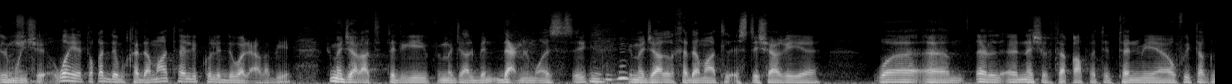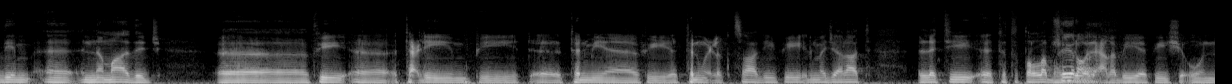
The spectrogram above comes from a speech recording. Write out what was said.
المنشئ. وهي تقدم خدماتها لكل الدول العربية. في مجالات التدريب في مجال بن- دعم المؤسسي في مجال الخدمات الاستشارية. ونشر ثقافة التنمية وفي تقديم النماذج آه، في آه، التعليم في آه، التنمية في التنويع الاقتصادي في المجالات التي تتطلبها الدول. العربية في شؤون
